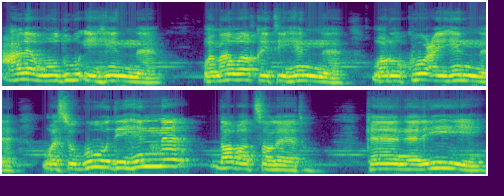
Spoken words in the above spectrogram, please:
على وضوئهن ومواقتهن وركوعهن وسجودهن ضبط صلاته. كان لي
